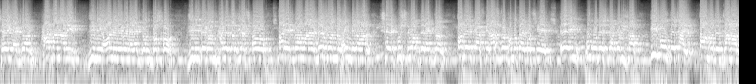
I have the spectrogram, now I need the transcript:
সেই একজন হাসান আলী যিনি অন ইলেভেনের একজন দোসর যিনি বেগম খালেদা জিয়া সহ তারেক রহমানের মেরুদণ্ড ভেঙে দেওয়ার সেই কুশলবদের একজন তাদেরকে আজকে রাষ্ট্র ক্ষমতায় বসিয়ে এই উপদেষ্টা পরিষদ কি বলতে চাই তা আমাদের জানার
